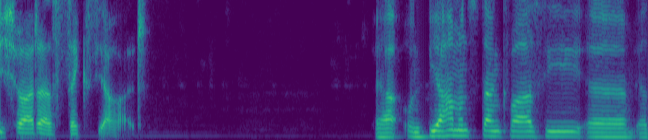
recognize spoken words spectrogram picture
Ich war da sechs Jahre alt. Ja, und wir haben uns dann quasi, äh, ja,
